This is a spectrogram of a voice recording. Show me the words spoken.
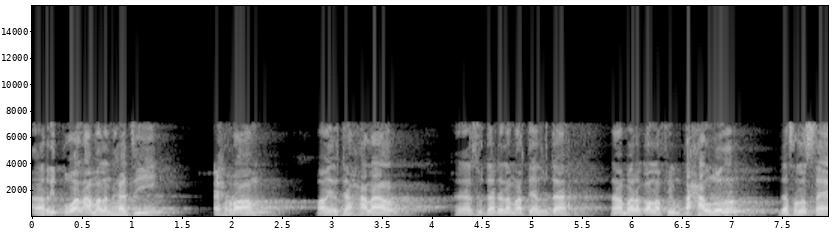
uh, ritual amalan haji ihram, mau sudah halal, ya, sudah dalam artian sudah na'am barakallahu fikum tahallul, sudah selesai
